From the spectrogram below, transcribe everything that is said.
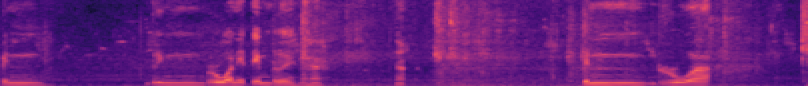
เป็นริมรั้วเนี่ยเต็มเลยนะคะนะเป็นรั้วเข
